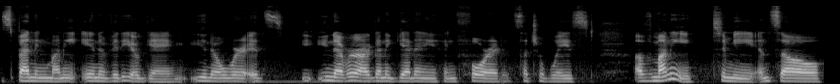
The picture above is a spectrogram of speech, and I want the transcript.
spending money in a video game, you know, where it's, you never are going to get anything for it. It's such a waste of money to me. And so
